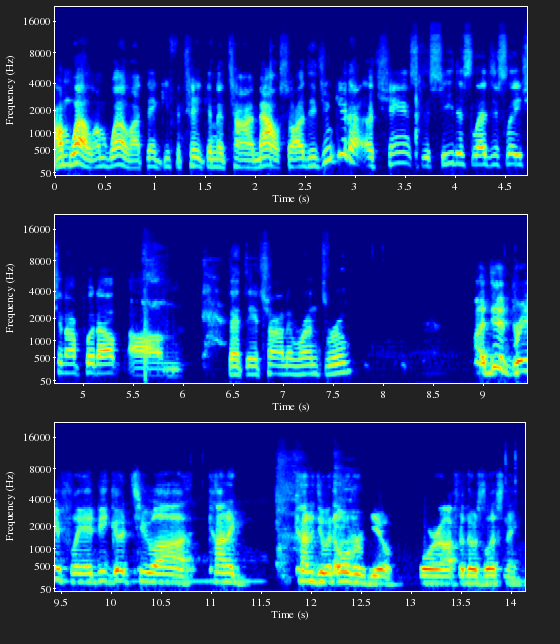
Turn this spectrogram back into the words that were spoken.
I'm well. I'm well. I thank you for taking the time out. So, uh, did you get a, a, chance to see this legislation I put up um, that they're trying to run through? I did briefly. It'd be good to kind of kind of do an overview for uh, for those listening.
